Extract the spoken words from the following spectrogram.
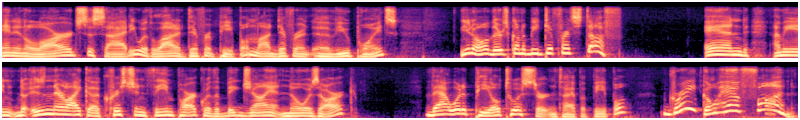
And in a large society with a lot of different people and a lot of different uh, viewpoints, you know, there's going to be different stuff. And I mean, isn't there like a Christian theme park with a big giant Noah's Ark? That would appeal to a certain type of people. Great, go have fun.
